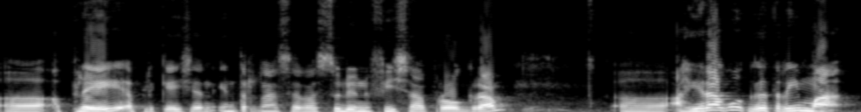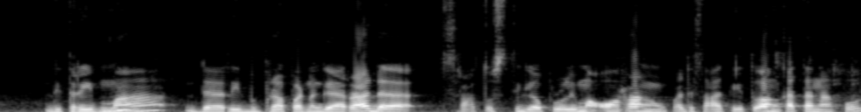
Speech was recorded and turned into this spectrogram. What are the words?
uh, apply application international student visa program. Eh, akhirnya aku keterima diterima dari beberapa negara ada 135 orang pada saat itu angkatan aku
